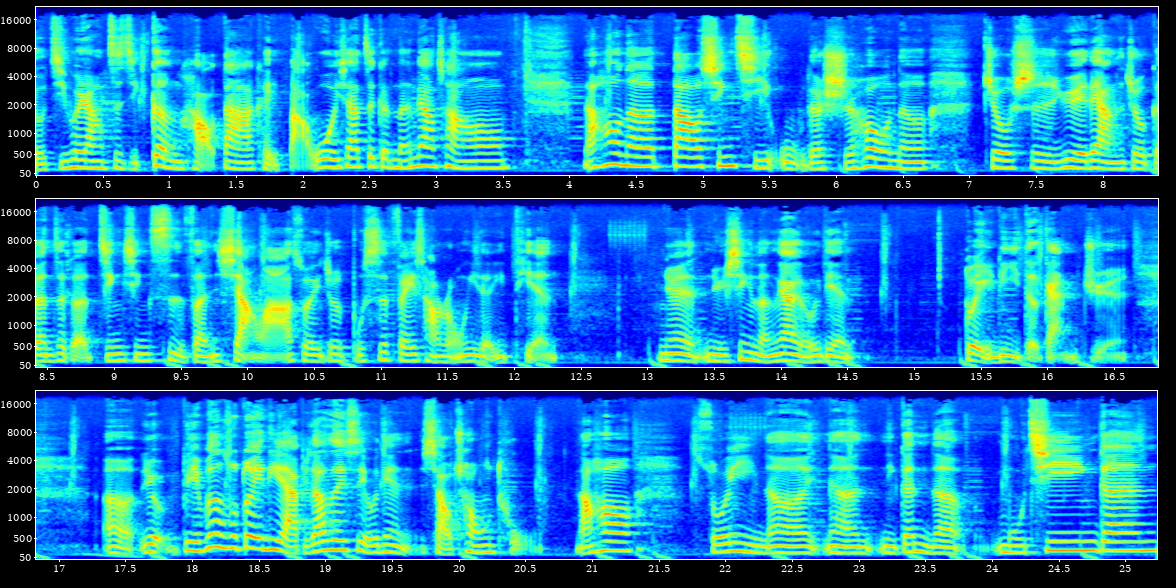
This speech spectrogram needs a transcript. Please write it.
有机会让自己更好，大家可以把握一下这个能量场哦。然后呢，到星期五的时候呢，就是月亮就跟这个金星四分相啦，所以就不是非常容易的一天，因为女性能量有一点对立的感觉，呃，有也不能说对立啊，比较类似有点小冲突。然后，所以呢，嗯，你跟你的母亲跟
